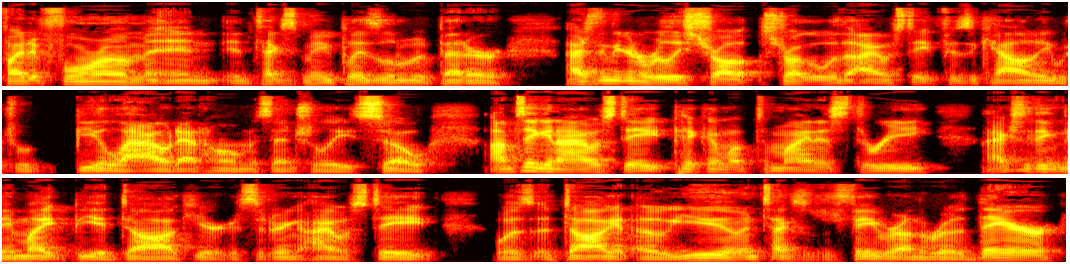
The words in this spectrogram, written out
fight at for them, and, and Texas maybe plays a little bit better. I just think they're going to really str- struggle with Iowa State physicality, which will be allowed at home essentially. So I'm taking Iowa State, pick them up to minus three. I actually think they might be a dog here, considering Iowa State was a dog at OU and Texas was favored on the road there.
